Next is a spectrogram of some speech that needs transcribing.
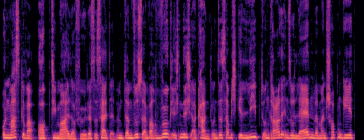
Und Maske war optimal dafür. Das ist halt, ähm, dann wirst du einfach wirklich nicht erkannt. Und das habe ich geliebt. Und gerade in so Läden, wenn man shoppen geht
